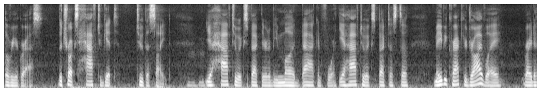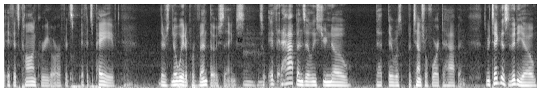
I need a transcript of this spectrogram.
over your grass. The trucks have to get to the site. You have to expect there to be mud back and forth. You have to expect us to maybe crack your driveway, right? If it's concrete or if it's if it's paved. There's no way to prevent those things. So if it happens, at least you know that there was potential for it to happen. So we take this video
